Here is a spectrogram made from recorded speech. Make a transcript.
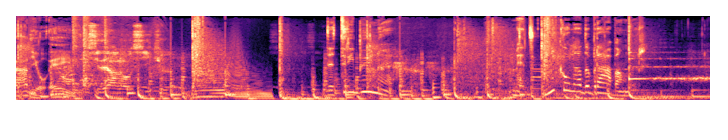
Radio 1. De tribune. Met Nicola de Brabander.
